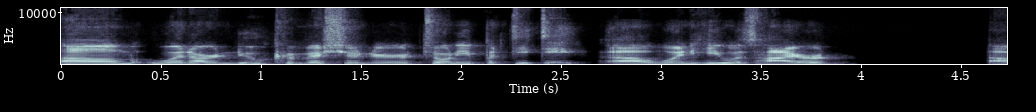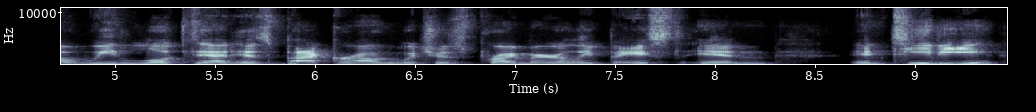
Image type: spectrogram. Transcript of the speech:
Um, when our new commissioner, Tony Petitti, uh, when he was hired, uh, we looked at his background, which was primarily based in in TV,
